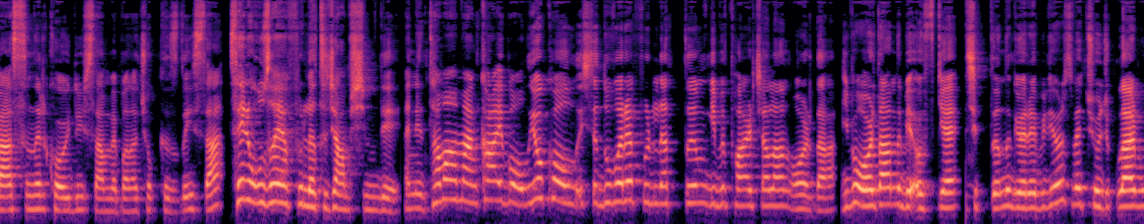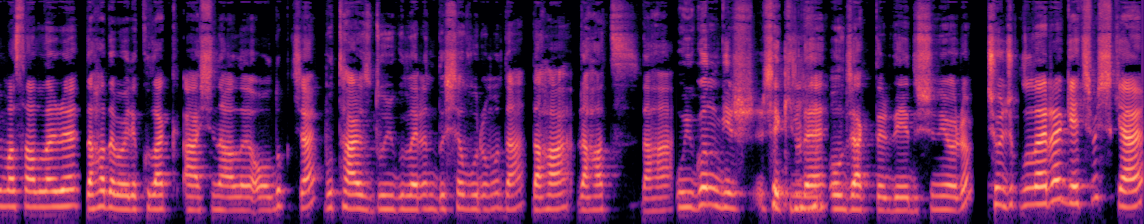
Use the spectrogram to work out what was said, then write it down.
Ben sınır koyduysam ve bana çok kızdıysa seni uzaya fırlatacağım şimdi. Hani tamamen kaybol, yok ol, işte duvara fırlattığım gibi parçalan orada gibi oradan da bir öfke çıktığını görebiliyoruz ve çocuklar bu masalları daha da böyle kulak aşinalığı oldukça bu tarz duyguların dışa vurumu da daha rahat, daha uygun bir şekilde olacaktır diye düşünüyorum. Çocuklara geçmişken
